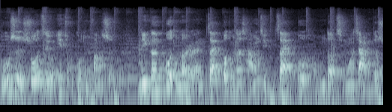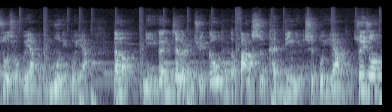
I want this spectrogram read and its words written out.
不是说只有一种沟通方式，你跟不同的人在不同的场景，在不同的情况下，你的诉求不一样，你的目的不一样。那么你跟这个人去沟通的方式肯定也是不一样的，所以说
